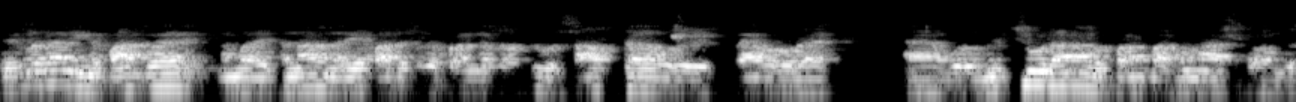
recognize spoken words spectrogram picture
ரெகுலரா நீங்க பார்க்குற நம்ம இத்தனை நாள் நிறைய பார்த்துட்டு இருக்க படங்கள்ல வந்து ஒரு சாஃப்டா ஒரு டிராவலோட ஒரு மெச்சூர்டான ஒரு படம் பார்க்கணும்னு ஆசைப்படுறோம் வந்து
